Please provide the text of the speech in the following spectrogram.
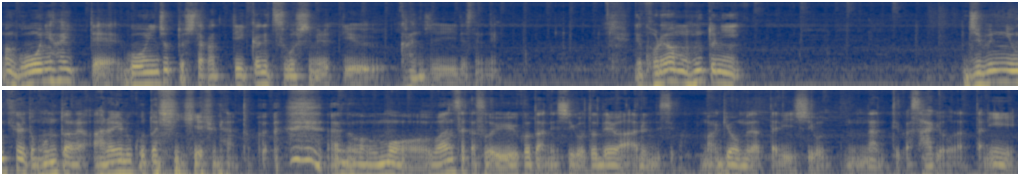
まあ、郷に入って郷にちょっと従って1ヶ月過ごしてみるっていう感じですね。でこれはもう本当に自分に置き換えると本当はあらゆることに言えるなと あのもうわんさかそういうことはね仕事ではあるんですよ。まあ、業務だったり仕事なんていうか作業だったり、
